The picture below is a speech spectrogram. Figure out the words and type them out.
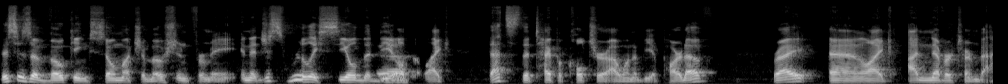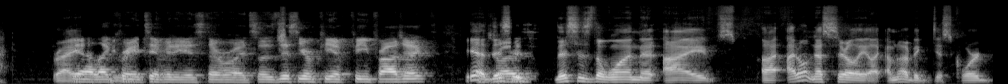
this is evoking so much emotion for me and it just really sealed the deal yeah. that like that's the type of culture i want to be a part of right? And like i never turn back right? Yeah, like creativity is steroids. So is this your PFP project? Yeah, this is this is the one that I uh, I don't necessarily like. I'm not a big Discord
